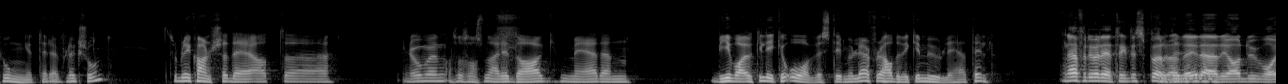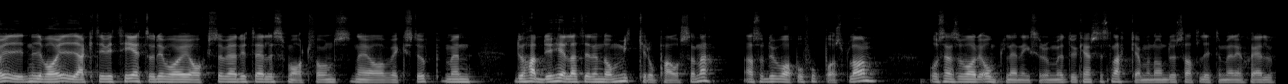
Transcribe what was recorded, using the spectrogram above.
tvunget til refleksjon. Så blir kanskje det at eh, Jo men, altså Sånn som det er i dag, med den Vi var jo ikke like overstimulert, for det hadde vi ikke mulighet til. Nei, for det var det jeg tenkte spørre deg där. Ja, du var i, ni var jo i aktivitet og det var jeg også. Vi hadde jo ikke heller smartphones når jeg vokste opp, Men du hadde jo hele tiden de mikropausene. Altså, du var på fotballplan, og sen så var det omklädningsrummet. Du kanskje snakket med noen, du satt litt med deg selv.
